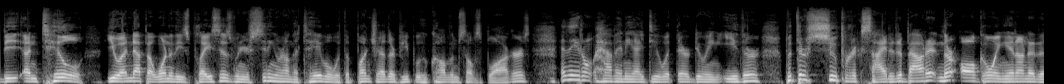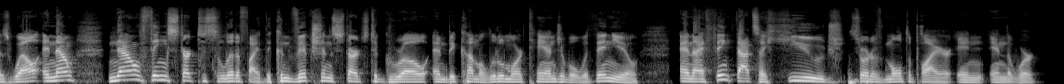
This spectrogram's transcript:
be, until you end up at one of these places when you're sitting around the table with a bunch of other people who call themselves bloggers and they don't have any idea what they're doing either, but they're super excited about it and they're all going in on it as well. And now, now things start to solidify. The conviction starts to grow and become a little more tangible within you. And I think that's a huge sort of multiplier in, in the work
